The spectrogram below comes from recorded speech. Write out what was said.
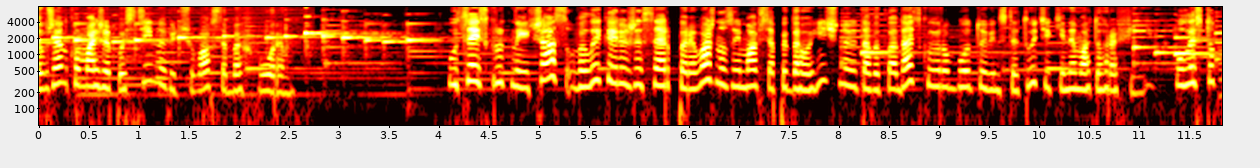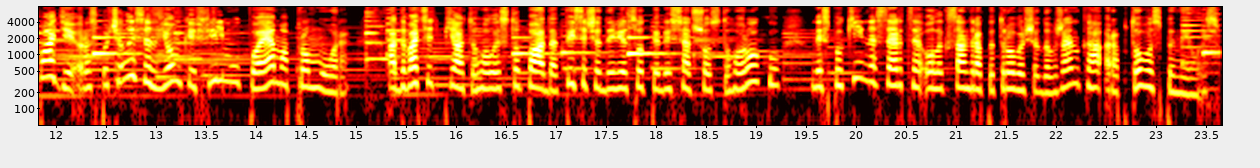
Довженко майже постійно відчував себе хворим. У цей скрутний час великий режисер переважно займався педагогічною та викладацькою роботою в інституті кінематографії. У листопаді розпочалися зйомки фільму Поема про море. А 25 листопада 1956 року неспокійне серце Олександра Петровича Довженка раптово спинилось.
